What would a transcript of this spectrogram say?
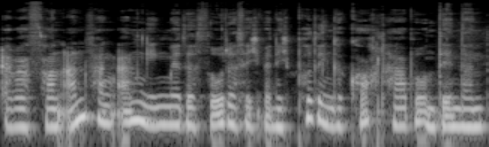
Aber von Anfang an ging mir das so, dass ich, wenn ich Pudding gekocht habe und den dann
